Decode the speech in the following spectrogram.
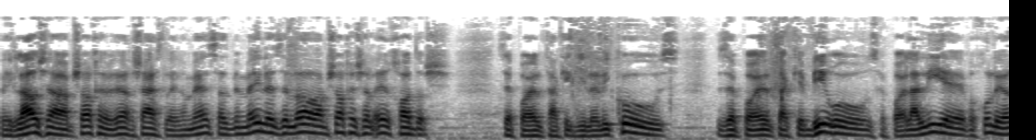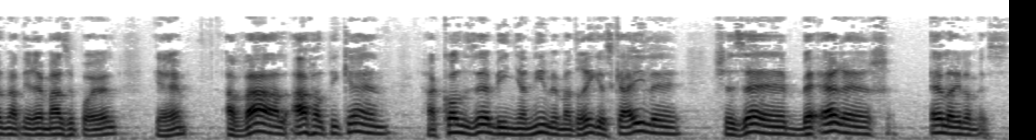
בגלל שהמשוכר זה ערך שייכוס לאילומס, אז במילא זה לא המשוכר של עיר חודש. זה פועל תקי גיל הליכוס, זה פועל תקי בירור, זה פועל עליה וכולי, עוד מעט נראה מה זה פועל, yeah. אבל אף על פי כן, הכל זה בעניינים ומדרגס כאלה, שזה בערך אלו אילומס.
